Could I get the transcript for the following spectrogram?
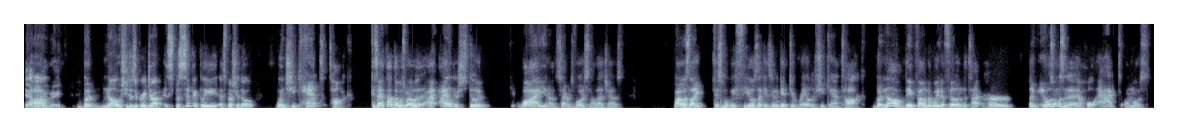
Yeah, um, I agree. But no, she does a great job. Specifically, especially though, when she can't talk. Because I thought that was I, I understood why, you know, the siren's voice and all that jazz. But I was like, this movie feels like it's gonna get derailed if she can't talk. But no, they found a way to fill in the time her like it was almost a, a whole act almost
